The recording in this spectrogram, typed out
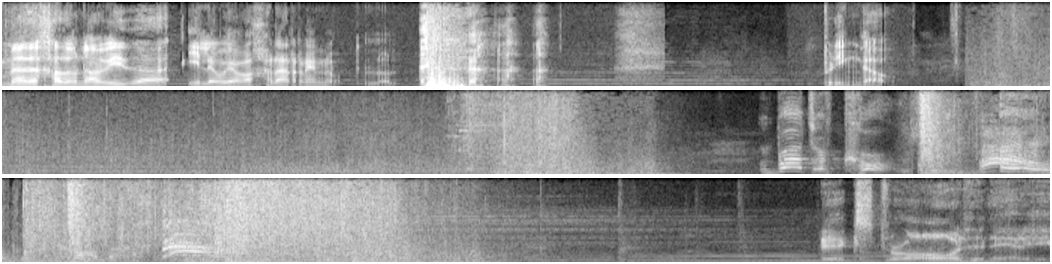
Me ha dejado una vida y le voy a bajar a Reno. Lol. Pringao. But of course. Oh, bother. Extraordinary.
